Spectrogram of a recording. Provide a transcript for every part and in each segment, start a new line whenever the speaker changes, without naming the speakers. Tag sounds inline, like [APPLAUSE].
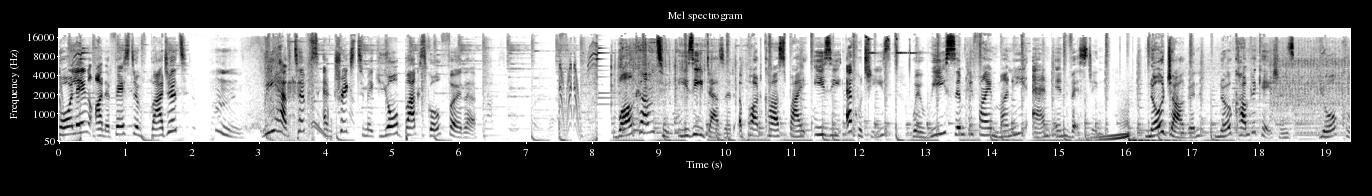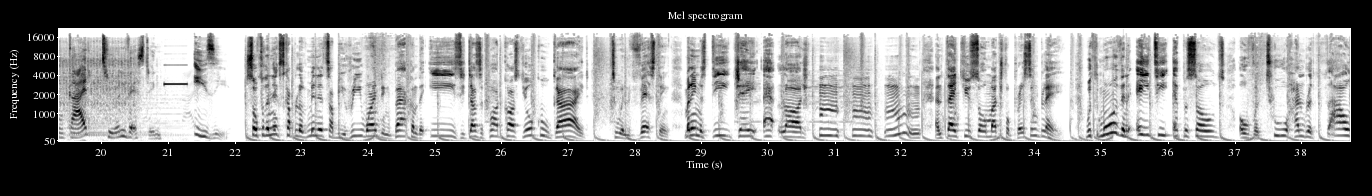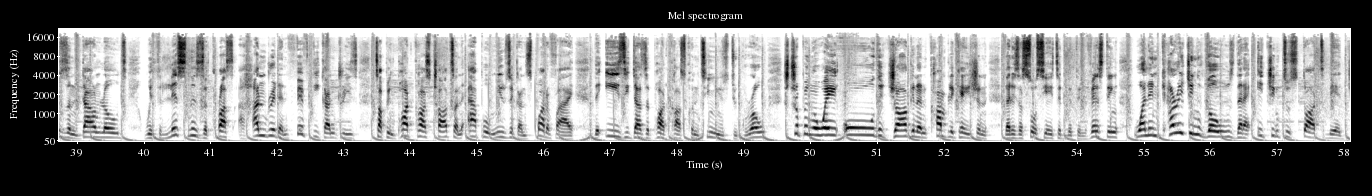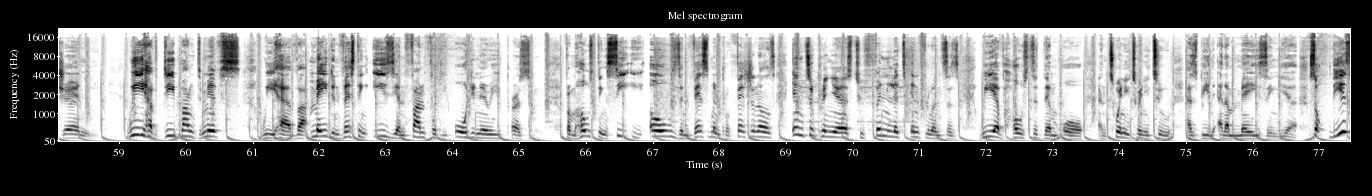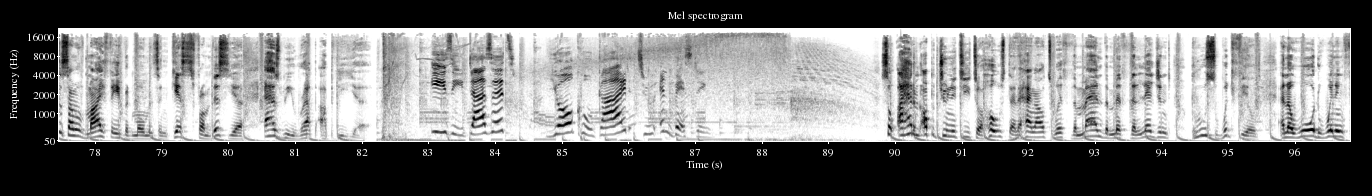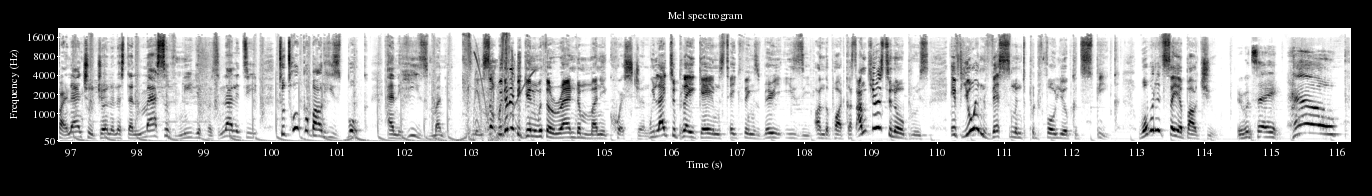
Balling on a festive budget? Hmm, we have tips and tricks to make your bucks go further. Welcome to Easy Does It, a podcast by Easy Equities, where we simplify money and investing. No jargon, no complications, your cool guide to investing. Easy.
So, for the next couple of minutes, I'll be rewinding back on the Easy Does It podcast, your cool guide to investing. My name is DJ at large, hmm, hmm, hmm, and thank you so much for pressing play. With more than 80 episodes, over 200,000 downloads, with listeners across 150 countries, topping podcast charts on Apple Music and Spotify, the Easy Does It podcast continues to grow, stripping away all the jargon and complication that is associated with investing while encouraging those that are itching to start their journey. We have debunked myths. We have uh, made investing easy and fun for the ordinary person. From hosting CEOs, investment professionals, entrepreneurs to Finlit influencers, we have hosted them all, and 2022 has been an amazing year. So, these are some of my favorite moments and guests from this year as we wrap up the year.
Easy Does It, your cool guide to investing.
So I had an opportunity to host and hang out with the man, the myth, the legend, Bruce Whitfield, an award winning financial journalist and massive media personality, to talk about his book and his money. So we're going to begin with a random money question. We like to play games, take things very easy on the podcast. I'm curious to know, Bruce, if your investment portfolio could speak, what would it say about you?
It would say, help!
